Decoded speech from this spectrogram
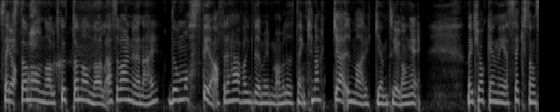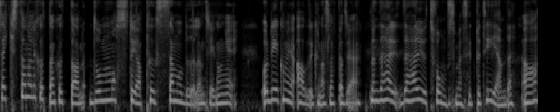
16.00, ja. 17.00, alltså vad det nu än är. Då måste jag, för det här var en grej man gjorde när man var liten, knacka i marken tre gånger när klockan är 16.16 16 eller 17.17 17, då måste jag pussa mobilen tre gånger. Och det kommer jag aldrig kunna släppa tror jag. Men det här, det här är ju ett tvångsmässigt beteende. Ja.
